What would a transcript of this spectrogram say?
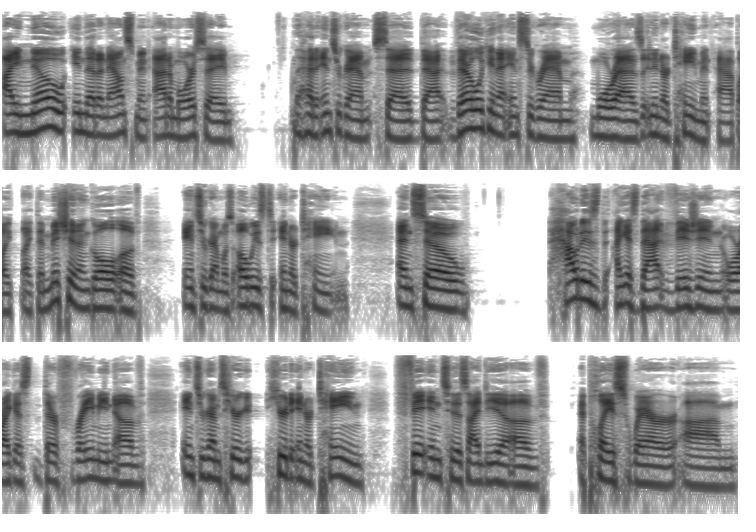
I know in that announcement, Adam Mosseri, the head of Instagram, said that they're looking at Instagram more as an entertainment app. Like like the mission and goal of Instagram was always to entertain, and so how does I guess that vision or I guess their framing of Instagram's here here to entertain fit into this idea of a place where um,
